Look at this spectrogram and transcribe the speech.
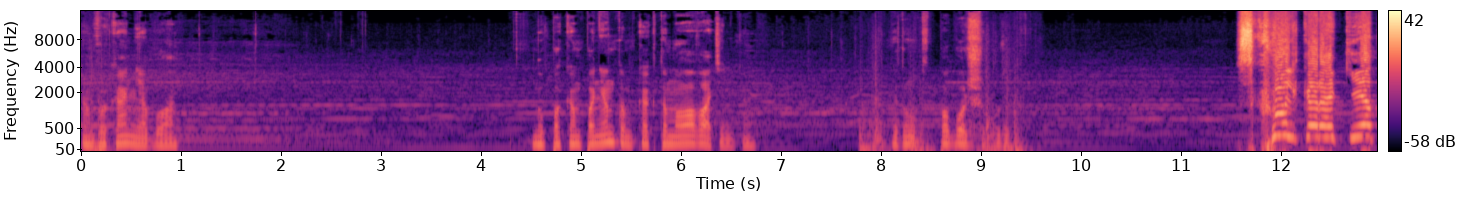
МВК не было. Ну, по компонентам как-то маловатенько. Я думал, тут побольше будет. Сколько ракет?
